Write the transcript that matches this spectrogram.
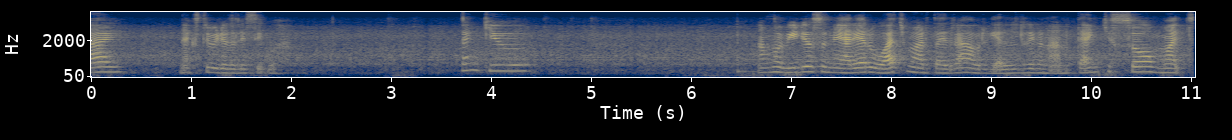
ಬಾಯ್ ನೆಕ್ಸ್ಟ್ ವಿಡಿಯೋದಲ್ಲಿ ಸಿಗುವ. ಥ್ಯಾಂಕ್ ಯು ನಮ್ಮ ವೀಡಿಯೋಸನ್ನು ಯಾರ್ಯಾರು ವಾಚ್ ಮಾಡ್ತಾಯಿದ್ರ ಅವ್ರಿಗೆಲ್ರಿಗೂ ನಾನು ಥ್ಯಾಂಕ್ ಯು ಸೋ ಮಚ್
